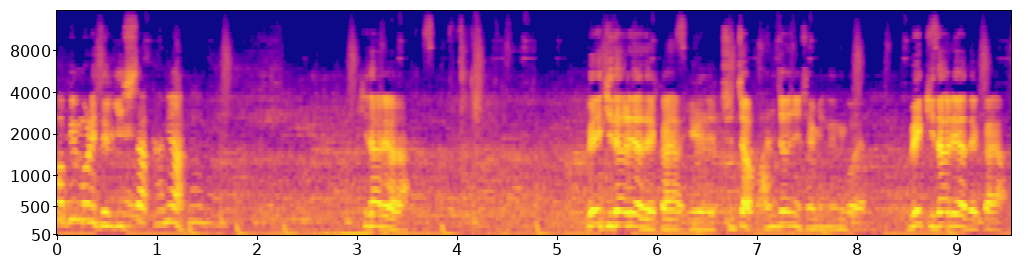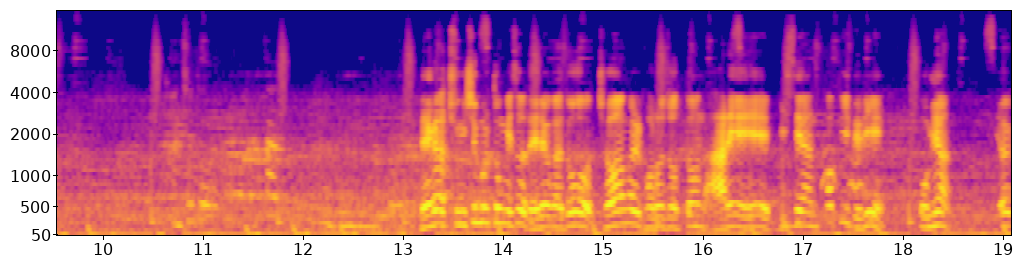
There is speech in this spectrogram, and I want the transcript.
커피물이 들기 시작하면 네네. 기다려라. 왜 기다려야 될까요? 이게 진짜 완전히 재밌는 거예요. 왜 기다려야 될까요? 전체적으로 내가 중심을 통해서 내려가도 저항을 걸어줬던 아래에 미세한 커피들이 보면 여-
